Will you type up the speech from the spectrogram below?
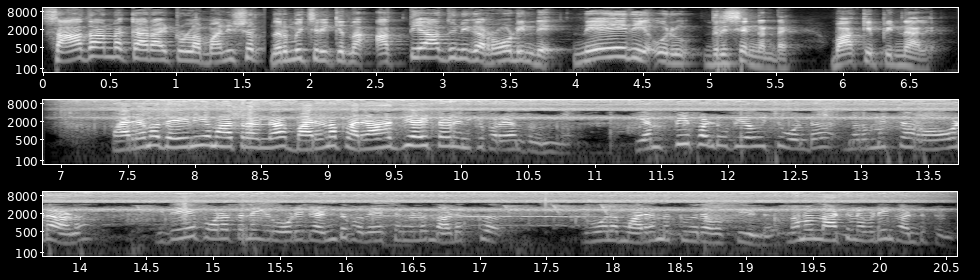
സാധാരണക്കാരായിട്ടുള്ള മനുഷ്യർ നിർമ്മിച്ചിരിക്കുന്ന അത്യാധുനിക റോഡിന്റെ നേരിയ ഒരു ദൃശ്യം കണ്ടേ. ബാക്കി പിന്നാലെ. പരമദയനീയ മാത്രമല്ല ഭരണ പരാജയമായിട്ടാണ് എനിക്ക് പറയാൻ തോന്നുന്നത്. എം പി ഫണ്ട് ഉപയോഗിച്ചുകൊണ്ട് നിർമ്മിച്ച റോഡാണ്. ഇതേപോലെ തന്നെ ഈ റോഡിൽ രണ്ട് പ്രദേശങ്ങളിലും നടുക്ക് ഇതുപോലെ മരം നിൽക്കുന്ന ഒരു അവസ്ഥയുണ്ട് നമ്മൾ നാട്ടിൽ എവിടെയും കണ്ടിട്ടുണ്ട്.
